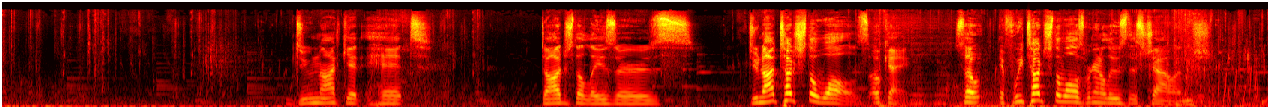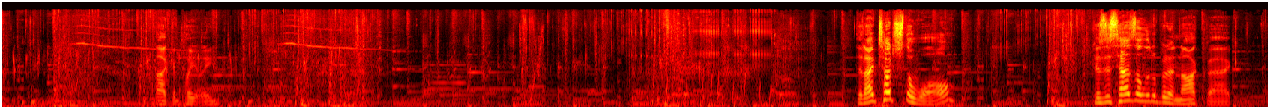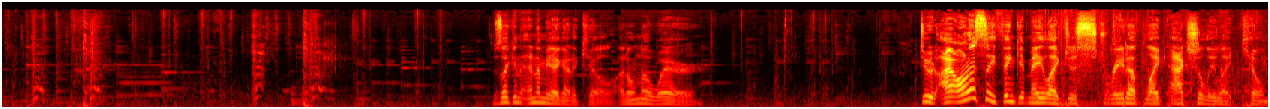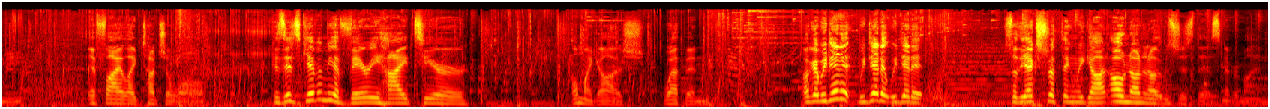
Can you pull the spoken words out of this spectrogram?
Do not get hit. Dodge the lasers. Do not touch the walls. Okay. So if we touch the walls, we're going to lose this challenge. Uh, completely. Did I touch the wall? Because this has a little bit of knockback. There's like an enemy I gotta kill. I don't know where. Dude, I honestly think it may like just straight up like actually like kill me if I like touch a wall. Because it's giving me a very high tier, oh my gosh, weapon. Okay, we did it. We did it. We did it. So the extra thing we got, oh no, no, no, it was just this. Never mind.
